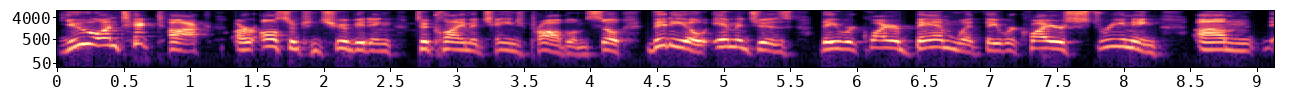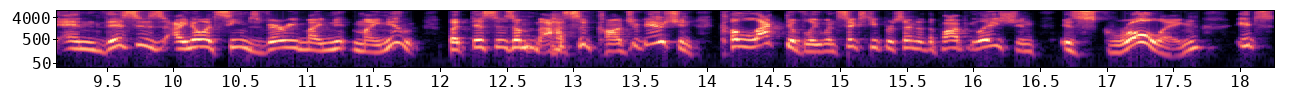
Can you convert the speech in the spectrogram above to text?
you on tiktok are also contributing to climate change problems. So video images they require bandwidth they require streaming. Um, and this is i know it seems very minute, minute but this is a massive contribution. Collectively when 60% of the population is scrolling it's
